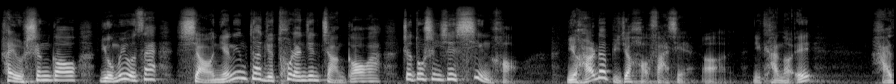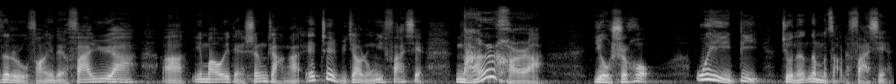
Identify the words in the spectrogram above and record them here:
还有身高有没有在小年龄段就突然间长高啊？这都是一些信号。女孩呢比较好发现啊，你看到哎，孩子的乳房有点发育啊，啊，阴毛有点生长啊，哎，这比较容易发现。男孩啊。有时候未必就能那么早的发现。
